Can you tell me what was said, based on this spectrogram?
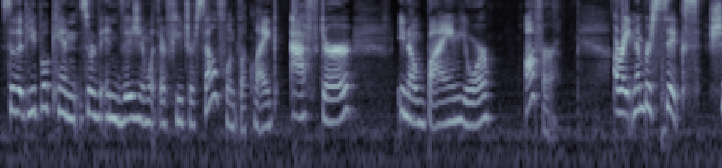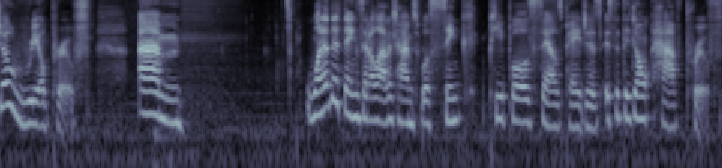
so that people can sort of envision what their future self would look like after, you know, buying your offer. All right, number six, show real proof. Um, one of the things that a lot of times will sink people's sales pages is that they don't have proof.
